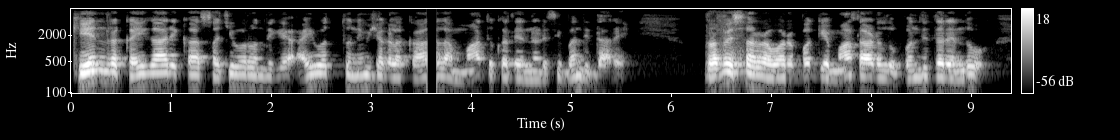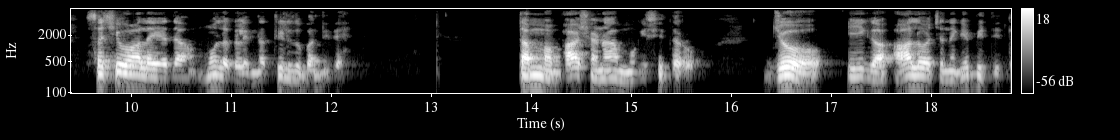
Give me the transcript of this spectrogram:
ಕೇಂದ್ರ ಕೈಗಾರಿಕಾ ಸಚಿವರೊಂದಿಗೆ ಐವತ್ತು ನಿಮಿಷಗಳ ಕಾಲ ಮಾತುಕತೆ ನಡೆಸಿ ಬಂದಿದ್ದಾರೆ. ಪ್ರೊಫೆಸರ್ ಅವರ ಬಗ್ಗೆ ಮಾತಾಡಲು ಬಂದಿದ್ದರೆಂದು ಸಚಿವಾಲಯದ ಮೂಲಗಳಿಂದ ತಿಳಿದು ಬಂದಿದೆ. ತಮ್ಮ ಭಾಷಣ ಮುಗಿಸಿದ್ದರು. ಜೋ ಈಗ ಆಲೋಚನೆಗೆ ಬಿದ್ದಿದ್ದ.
